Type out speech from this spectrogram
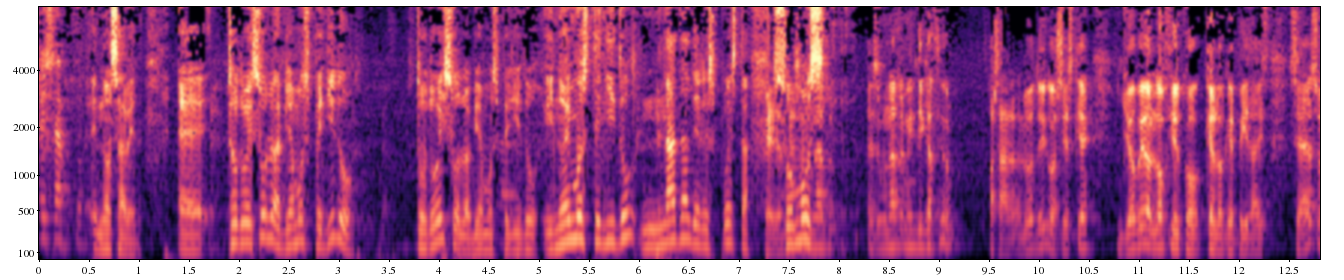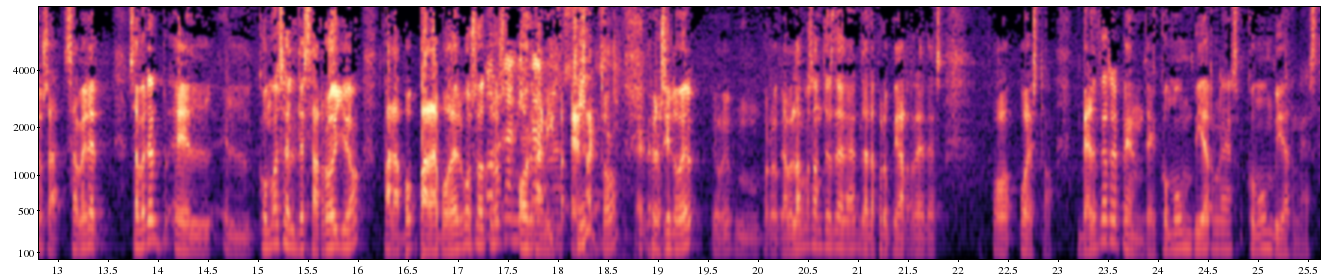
Exacto. eh, no saben. Eh, todo eso lo habíamos pedido. Todo eso lo habíamos pedido y no hemos tenido nada de respuesta. Pero Somos es, una, es una reivindicación. O sea, luego te digo, si es que yo veo lógico que lo que pidáis sea eso, o sea, saber, el, saber el, el- el- cómo es el desarrollo para, po- para poder vosotros organizar. Sí. Exacto. Pero si lo veo, mm, por lo que hablamos antes de, la- de las propias redes, o, o esto, ver de repente como un viernes, como un viernes,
